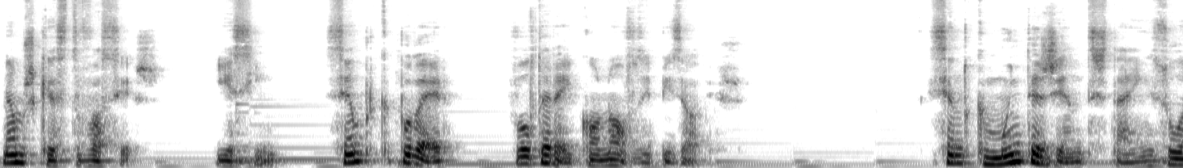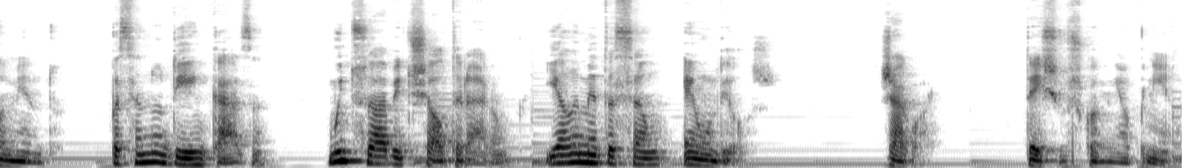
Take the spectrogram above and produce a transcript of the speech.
Não me esqueço de vocês e assim, sempre que puder, voltarei com novos episódios sendo que muita gente está em isolamento, passando um dia em casa, muitos hábitos se alteraram e a alimentação é um deles. Já agora, deixo-vos com a minha opinião,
